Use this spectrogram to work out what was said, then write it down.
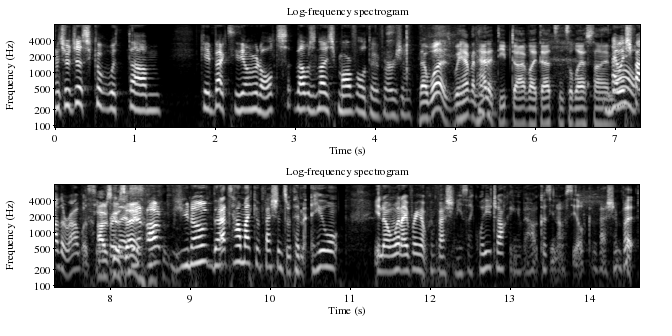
And so Jessica, with um, getting back to the young adults, that was a nice Marvel diversion. That was we haven't had a deep dive like that since the last time. I wish Father Rob was here I was for gonna this. say. Uh, you know that That's how my confessions with him. He won't, you know, when I bring up confession, he's like, "What are you talking about?" Because you know, sealed confession. But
